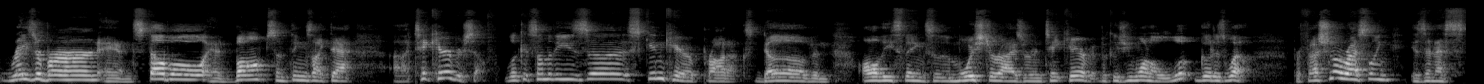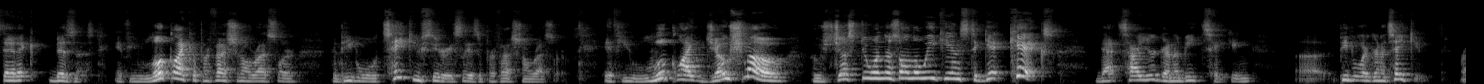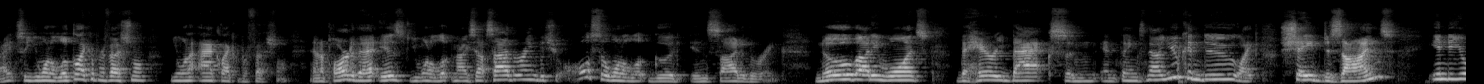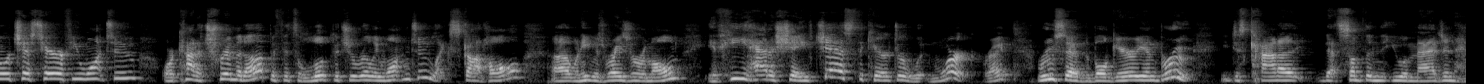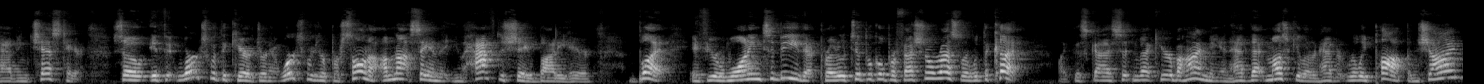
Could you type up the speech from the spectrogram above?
razor burn and stubble and bumps and things like that uh, take care of yourself. Look at some of these uh, skincare products, Dove and all these things, so the moisturizer, and take care of it because you want to look good as well. Professional wrestling is an aesthetic business. If you look like a professional wrestler, then people will take you seriously as a professional wrestler. If you look like Joe Schmo, who's just doing this on the weekends to get kicks, that's how you're going to be taking, uh, people are going to take you right? So you want to look like a professional, you want to act like a professional. And a part of that is you want to look nice outside of the ring, but you also want to look good inside of the ring. Nobody wants the hairy backs and, and things. Now you can do like shave designs into your chest hair if you want to, or kind of trim it up if it's a look that you're really wanting to, like Scott Hall uh, when he was Razor Ramon. If he had a shaved chest, the character wouldn't work, right? Rusev, the Bulgarian Brute, you just kind of, that's something that you imagine having chest hair. So if it works with the character and it works with your persona, I'm not saying that you have to shave body hair, but if you're wanting to be that prototypical professional wrestler with the cut, like this guy sitting back here behind me, and have that muscular and have it really pop and shine,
